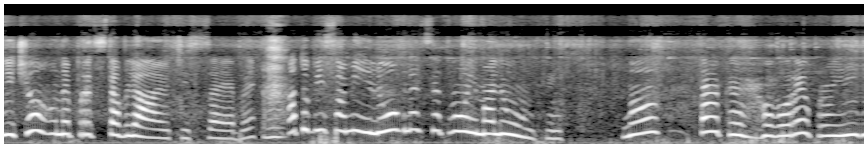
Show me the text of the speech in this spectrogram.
нічого не представляють із себе. А тобі самі любляться твої малюнки. Ну, так е, говорив про її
